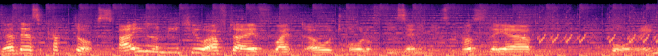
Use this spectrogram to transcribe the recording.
Where there's a couple dogs. I'll meet you after I've wiped out all of these enemies, because they are boring.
